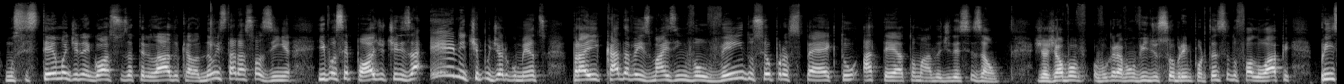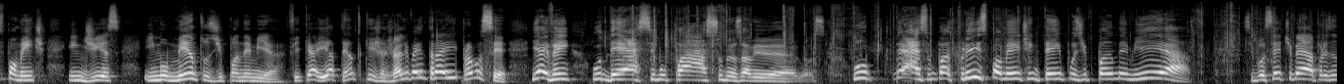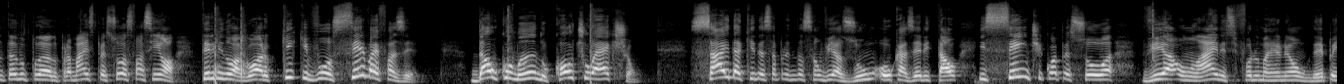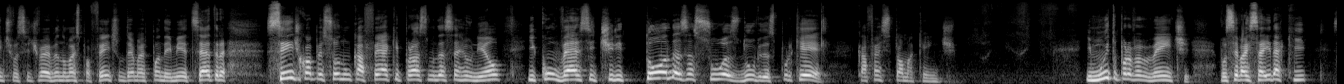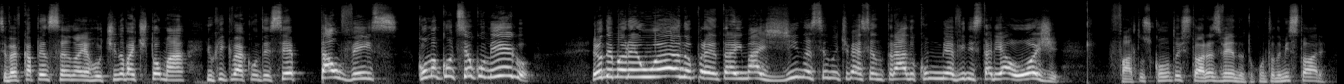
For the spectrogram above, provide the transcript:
um sistema de negócios atrelado que ela não estará sozinha e você pode utilizar N tipo de argumentos para ir cada vez mais envolvendo o seu prospecto até a tomada de decisão. Já já eu vou, eu vou gravar um vídeo sobre a importância do follow-up, principalmente em dias, em momentos de pandemia. Fique aí atento que já já ele vai entrar aí para você. E aí vem o décimo passo, meus amigos. O décimo passo, principalmente em tempos de pandemia. Se você estiver apresentando o plano para mais pessoas, fala assim, ó, terminou agora, o que, que você vai fazer? Dá o comando, call to action. Sai daqui dessa apresentação via Zoom ou caseira e tal e sente com a pessoa via online, se for numa reunião, de repente você estiver vendo mais para frente, não tem mais pandemia, etc. Sente com a pessoa num café aqui próximo dessa reunião e converse e tire todas as suas dúvidas, porque café se toma quente. E muito provavelmente você vai sair daqui, você vai ficar pensando, aí a rotina vai te tomar. E o que, que vai acontecer? Talvez, como aconteceu comigo. Eu demorei um ano para entrar. Imagina se eu não tivesse entrado, como minha vida estaria hoje. Fatos contam, histórias vendam. Estou contando a minha história.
